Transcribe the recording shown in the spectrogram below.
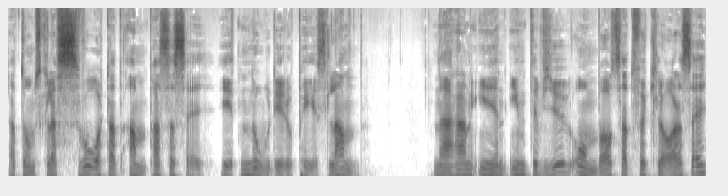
att de skulle ha svårt att anpassa sig i ett nordeuropeiskt land. När han i en intervju ombads att förklara sig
